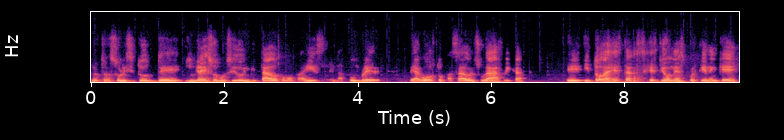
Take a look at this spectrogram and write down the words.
nuestra solicitud de ingreso. Hemos sido invitados como país en la cumbre de agosto pasado en Sudáfrica. y todas estas gestiones pues tienen que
